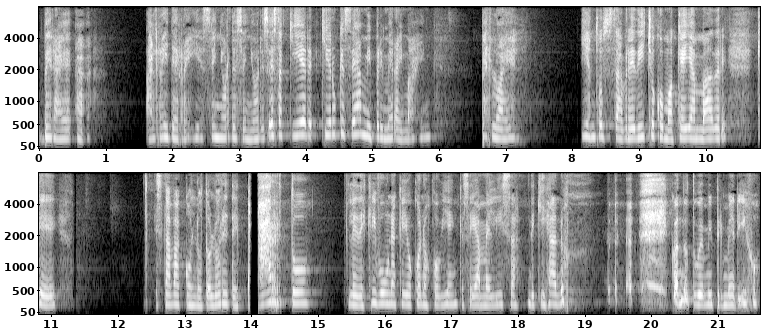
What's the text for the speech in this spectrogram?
Ver a, al Rey de Reyes, Señor de Señores. Esa quiere, quiero que sea mi primera imagen, verlo a Él. Y entonces habré dicho como aquella madre que estaba con los dolores de parto. Le describo una que yo conozco bien, que se llama Elisa de Quijano, cuando tuve mi primer hijo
